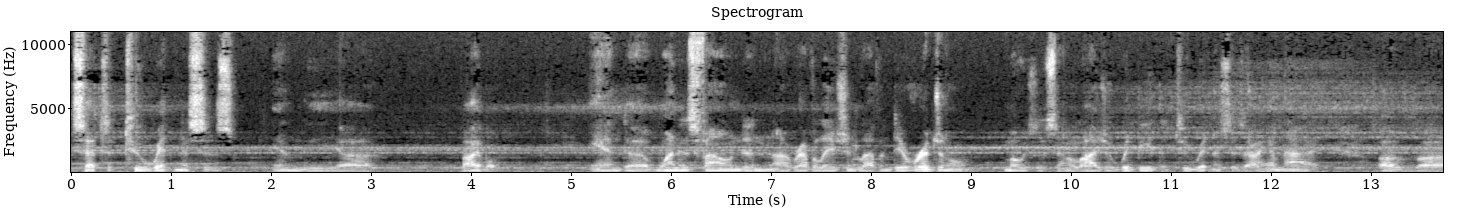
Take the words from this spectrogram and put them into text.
sets of two witnesses in the uh, Bible. And uh, one is found in uh, Revelation 11. The original Moses and Elijah would be the two witnesses. I am not of uh,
